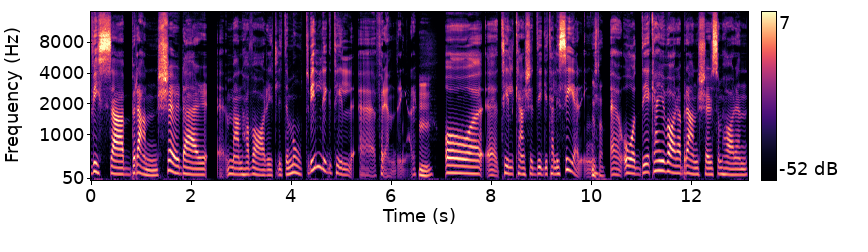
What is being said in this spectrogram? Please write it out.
vissa branscher där eh, man har varit lite motvillig till eh, förändringar Mm, och eh, till kanske digitalisering. det. Och det kan ju vara branscher som har en,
